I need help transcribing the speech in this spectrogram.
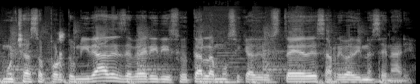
muchas oportunidades de ver y disfrutar la música de ustedes arriba de un escenario.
